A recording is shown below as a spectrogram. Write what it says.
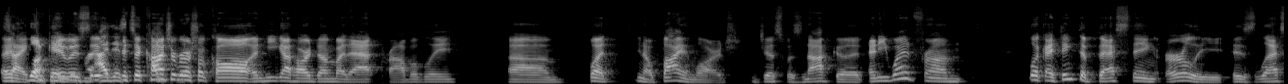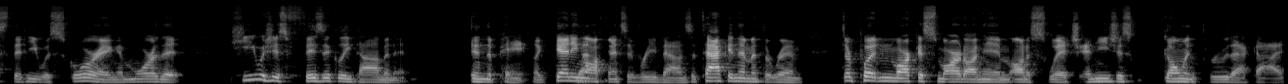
uh, Sorry, look, it was it- just- it's a controversial call, and he got hard done by that probably. Um, but you know, by and large, it just was not good. And he went from look, I think the best thing early is less that he was scoring and more that he was just physically dominant in the paint, like getting Yeah. offensive rebounds, attacking them at the rim. They're putting Marcus Smart on him on a switch, and he's just going through that guy.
